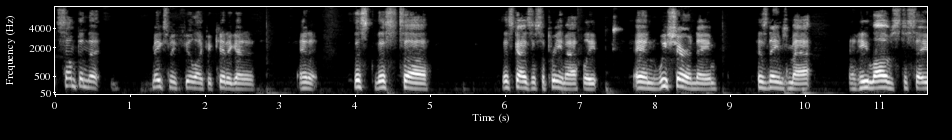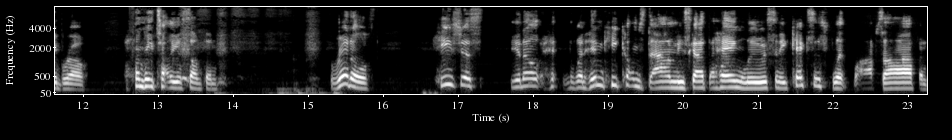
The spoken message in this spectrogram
something that makes me feel like a kid again. And it, this this uh, this guy's a supreme athlete, and we share a name. His name's Matt, and he loves to say "bro." Let me tell you something. Riddle, he's just you know when him he comes down and he's got the hang loose and he kicks his flip flops off and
